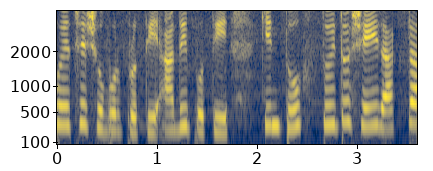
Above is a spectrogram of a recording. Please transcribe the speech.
হয়েছে শুভর প্রতি, আদির প্রতি কিন্তু তুই তো সেই রাগটা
